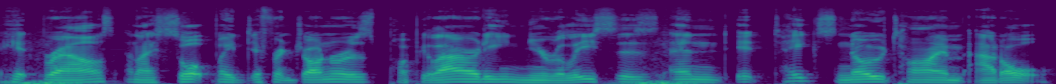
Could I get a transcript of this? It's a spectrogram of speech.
hit browse, and I sort by different genres, popularity, new releases, and it takes no time at all.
